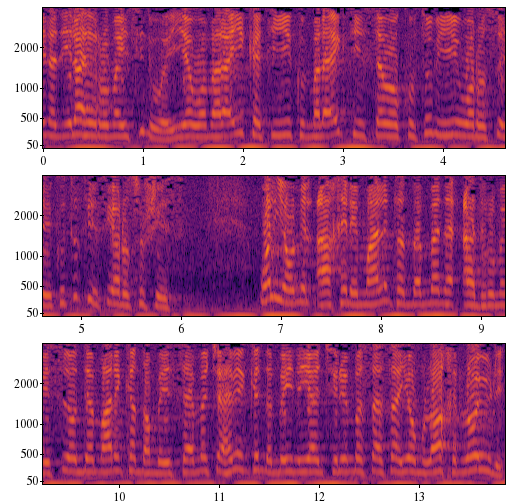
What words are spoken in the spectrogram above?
inaad ilaahay rumaysid weeye wa malaa'ikatihi malaa'igtiisa wa kutubihi wa rusulihi kutubtiisa iyo rusushiisa. Walyawmi alaakhiri maalinta dambena aada rumaysid oo dee maalin ka dambaysa maja habeen ka dambaynayaan jirinba saasaa yowm alaakhir loo yidhi.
